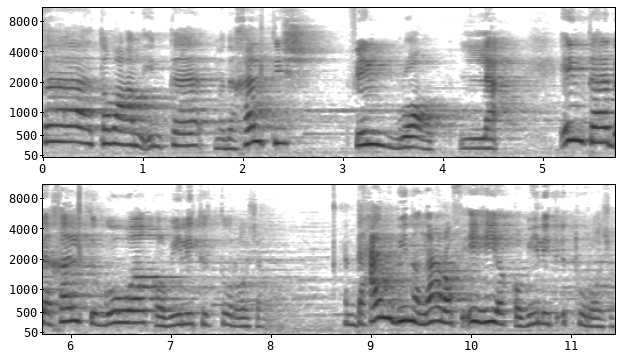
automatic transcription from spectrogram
فطبعا أنت ما دخلتش فيلم رعب لا. أنت دخلت جوه قبيلة التراجة تعالوا بينا نعرف إيه هي قبيلة التراجة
